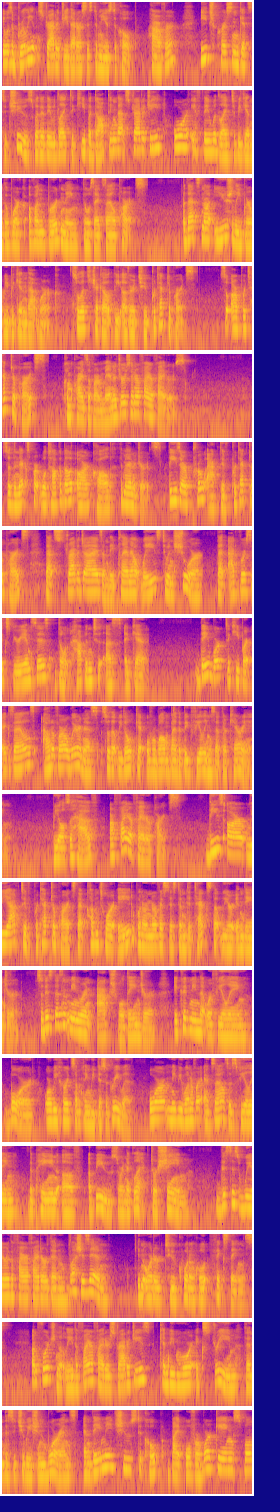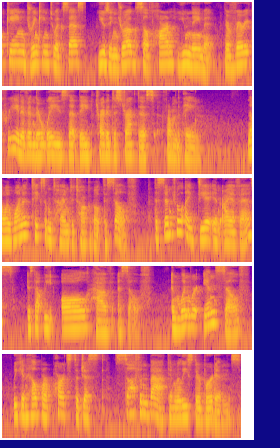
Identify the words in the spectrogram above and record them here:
It was a brilliant strategy that our system used to cope. However, each person gets to choose whether they would like to keep adopting that strategy or if they would like to begin the work of unburdening those exile parts. But that's not usually where we begin that work. So let's check out the other two protector parts. So our protector parts comprise of our managers and our firefighters. So the next part we'll talk about are called the managers. These are proactive protector parts that strategize and they plan out ways to ensure that adverse experiences don't happen to us again. They work to keep our exiles out of our awareness so that we don't get overwhelmed by the big feelings that they're carrying. We also have our firefighter parts. These are reactive protector parts that come to our aid when our nervous system detects that we are in danger. So, this doesn't mean we're in actual danger. It could mean that we're feeling bored, or we heard something we disagree with, or maybe one of our exiles is feeling the pain of abuse or neglect or shame. This is where the firefighter then rushes in in order to quote unquote fix things. Unfortunately, the firefighters' strategies can be more extreme than the situation warrants, and they may choose to cope by overworking, smoking, drinking to excess, using drugs, self harm, you name it. They're very creative in their ways that they try to distract us from the pain. Now, I want to take some time to talk about the self. The central idea in IFS is that we all have a self. And when we're in self, we can help our parts to just soften back and release their burdens.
